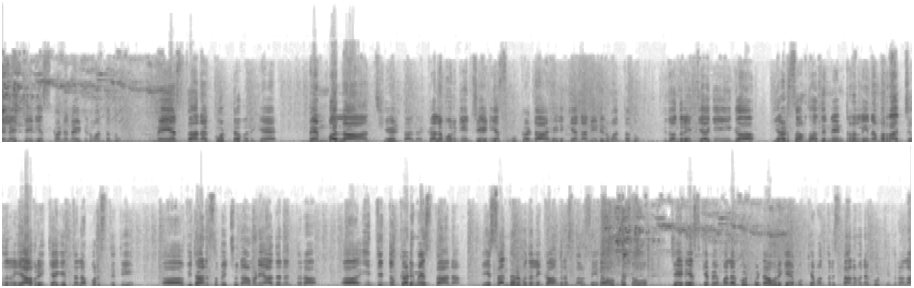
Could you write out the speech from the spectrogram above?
ಮೇಲೆ ಜೆಡಿಎಸ್ ಕಣ್ಣನ್ನ ಇಟ್ಟಿರುವಂತದ್ದು ಮೇಯರ್ ಸ್ಥಾನ ಕೊಟ್ಟವರಿಗೆ ಬೆಂಬಲ ಅಂತ ಹೇಳ್ತಾ ಇದೆ ಕಲಬುರಗಿ ಎಸ್ ಮುಖಂಡ ಹೇಳಿಕೆಯನ್ನ ನೀಡಿರುವಂತದ್ದು ಇದೊಂದು ರೀತಿಯಾಗಿ ಈಗ ಎರಡ್ ಸಾವಿರದ ಹದಿನೆಂಟರಲ್ಲಿ ನಮ್ಮ ರಾಜ್ಯದಲ್ಲಿ ಯಾವ ರೀತಿಯಾಗಿ ಇತ್ತಲ್ಲ ಪರಿಸ್ಥಿತಿ ವಿಧಾನಸಭೆ ಚುನಾವಣೆ ಆದ ನಂತರ ಇದ್ದಿದ್ದು ಕಡಿಮೆ ಸ್ಥಾನ. ಈ ಸಂದರ್ಭದಲ್ಲಿ ಕಾಂಗ್ರೆಸ್ನವರು ಸೀದಾ ಹೋಗ್ಬಿಟ್ಟು ಜೆ ಡಿ ಎಸ್ಗೆ ಬೆಂಬಲ ಕೊಟ್ಬಿಟ್ಟು ಅವರಿಗೆ ಮುಖ್ಯಮಂತ್ರಿ ಸ್ಥಾನವನ್ನ ಕೊಟ್ಟಿದ್ರಲ್ಲ,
